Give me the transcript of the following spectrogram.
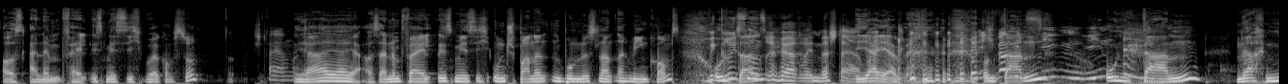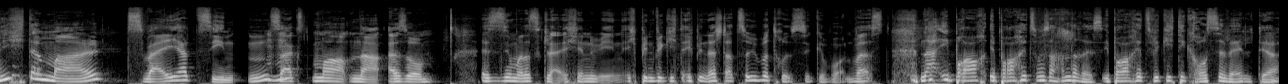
aus einem verhältnismäßig, woher kommst du? Steiermark. Ja, ja, ja, aus einem verhältnismäßig unspannenden Bundesland nach Wien kommst. Wir und grüßen dann, unsere Hörer in der Steiermark. Ja, ja. Ich und war dann, mit sieben in Wien. und dann, nach nicht einmal zwei Jahrzehnten, Mhm. sagst, ma, na, also, es ist immer das Gleiche in Wien. Ich bin wirklich, ich bin der Stadt so überdrüssig geworden, weißt? Na, ich brauch, ich brauch jetzt was anderes. Ich brauch jetzt wirklich die große Welt, ja.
